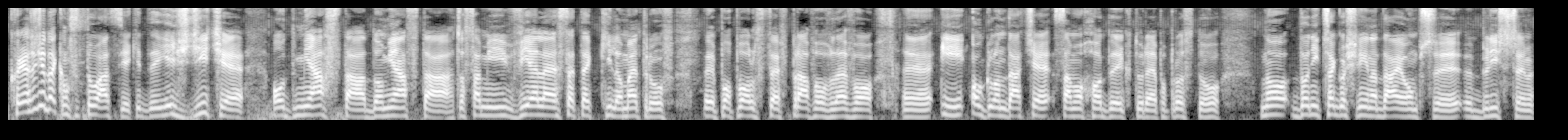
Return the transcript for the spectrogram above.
Kojarzycie taką sytuację, kiedy jeździcie od miasta do miasta, czasami wiele setek kilometrów e, po Polsce, w prawo, w lewo e, i oglądacie samochody, które po prostu no, do niczego się nie nadają przy bliższym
